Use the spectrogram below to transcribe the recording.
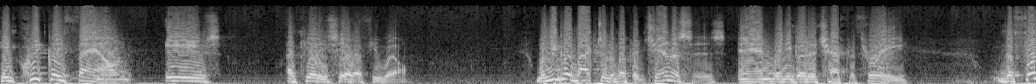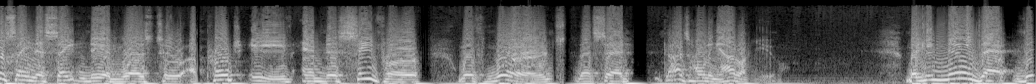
He quickly found Eve's Achilles heel, if you will. When you go back to the book of Genesis and when you go to chapter 3, the first thing that Satan did was to approach Eve and deceive her with words that said, God's holding out on you. But he knew that this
